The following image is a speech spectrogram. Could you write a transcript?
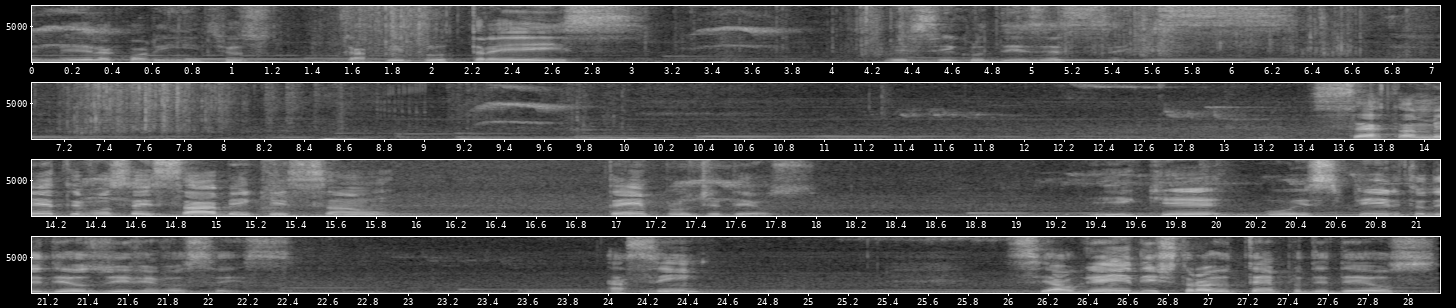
1 Coríntios, capítulo 3, versículo 16. Certamente vocês sabem que são templo de Deus e que o Espírito de Deus vive em vocês. Assim, se alguém destrói o templo de Deus,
